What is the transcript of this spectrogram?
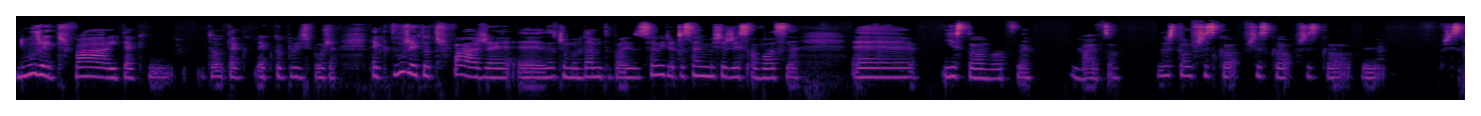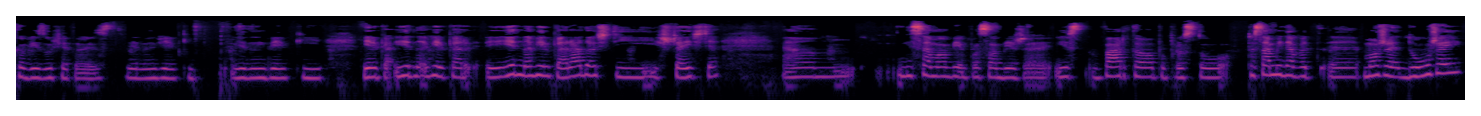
dłużej trwa i tak, to tak, jak to powiedzieć Boże, tak dłużej to trwa, że e, za czym oddamy to Panu Jezusowi, to czasami myślę, że jest owocne. E, jest to owocne. Bardzo. Zresztą wszystko, wszystko, wszystko y, wszystko w Jezusie to jest jeden wielki, jeden wielki, wielka, jedna wielka, jedna wielka radość i szczęście. Um, I sama wiem po sobie, że jest warto po prostu, czasami nawet y, może dłużej,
